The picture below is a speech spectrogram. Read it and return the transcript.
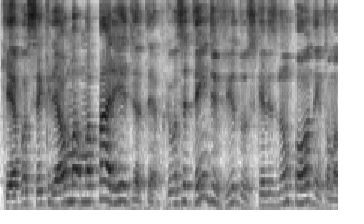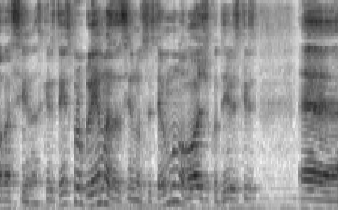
que é você criar uma, uma parede até. Porque você tem indivíduos que eles não podem tomar vacinas, que eles têm problemas assim no sistema imunológico deles, que eles. É,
